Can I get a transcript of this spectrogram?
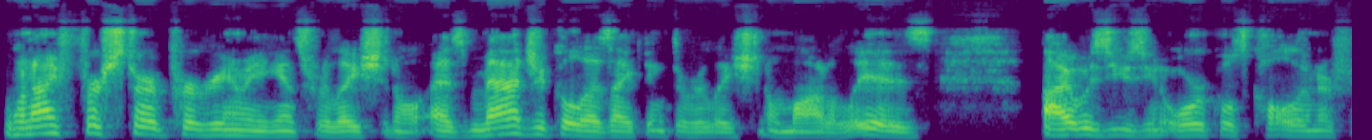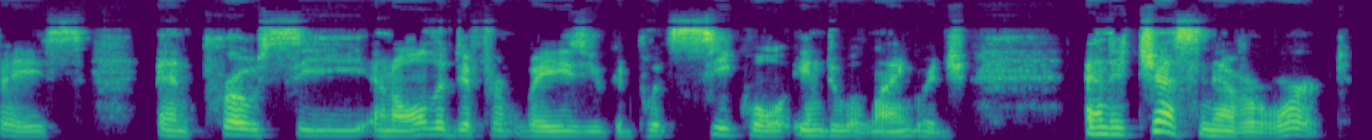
When I first started programming against relational, as magical as I think the relational model is, I was using Oracle's call interface and Pro-C and all the different ways you could put SQL into a language, and it just never worked.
